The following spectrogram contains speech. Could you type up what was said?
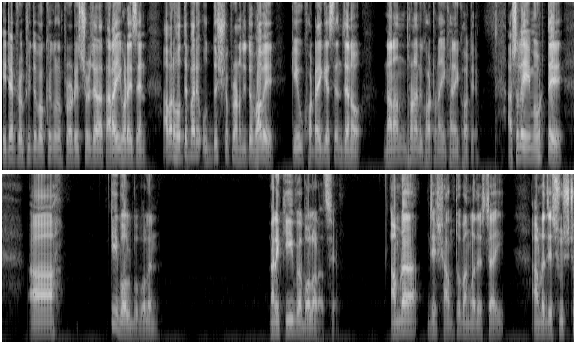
এটা প্রকৃতপক্ষে কোনো প্রটেস্টর যারা তারাই ঘটাইছেন, আবার হতে পারে উদ্দেশ্য প্রণোদিতভাবে কেউ ঘটাই গেছেন যেন নানান ধরনের ঘটনা এখানে ঘটে। আসলে এই মুহূর্তে কি বলব বলেন? মানে কী বা বলার আছে? আমরা যে শান্ত বাংলাদেশ চাই, আমরা যে সুষ্ঠু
